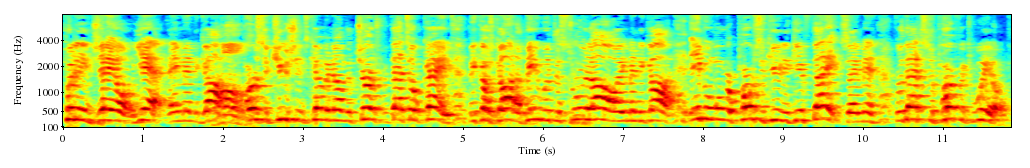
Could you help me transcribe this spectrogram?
put in jail yet, amen to God. Persecution's coming on the church, but that's okay because God will be with us through it all, amen to God. Even when we're persecuted, give thanks, amen, for that's the perfect will.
